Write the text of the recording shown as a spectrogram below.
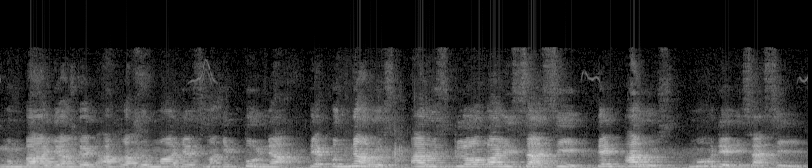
Membayangkan akhlak remaja semakin punah dia pengaruh arus globalisasi dan arus modernisasi.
